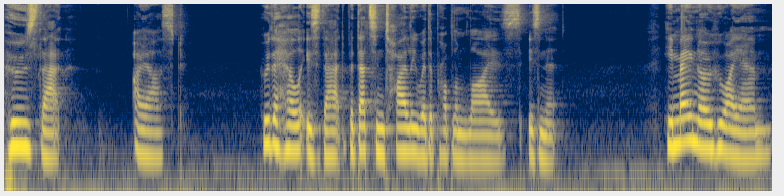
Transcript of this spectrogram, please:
Who's that? I asked. Who the hell is that? But that's entirely where the problem lies, isn't it? He may know who I am.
